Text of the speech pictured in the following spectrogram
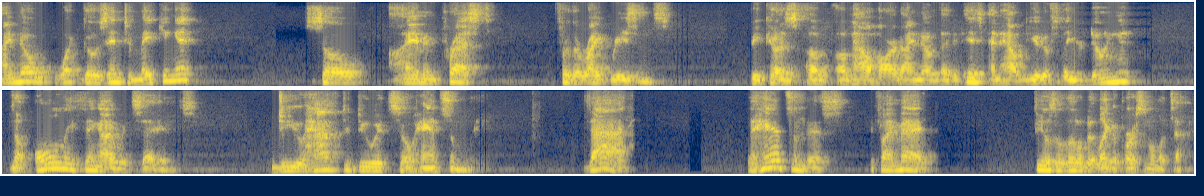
I know what goes into making it, so I am impressed for the right reasons because of, of how hard I know that it is and how beautifully you're doing it. The only thing I would say is, do you have to do it so handsomely? That, the handsomeness, if I may, feels a little bit like a personal attack.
